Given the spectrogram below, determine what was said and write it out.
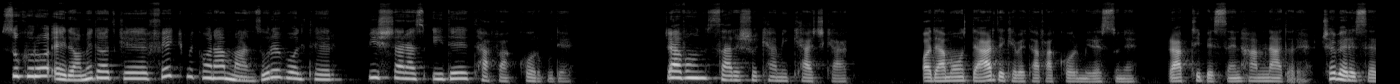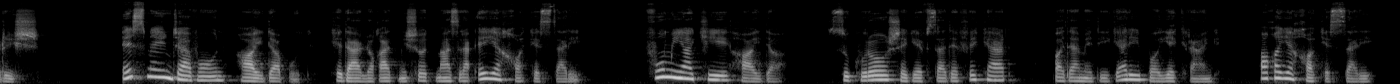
سوکورو ادامه داد که فکر می‌کنم منظور ولتر بیشتر از ایده تفکر بوده. جوان سرش رو کمی کچ کرد. آدمو درده که به تفکر میرسونه. ربطی به سن هم نداره. چه برسه ریش؟ اسم این جوان هایدا بود که در لغت می‌شد مزرعه خاکستری. فومیاکی هایدا. سوکورو شگفت زده فکر کرد آدم دیگری با یک رنگ. آقای خاکستری.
